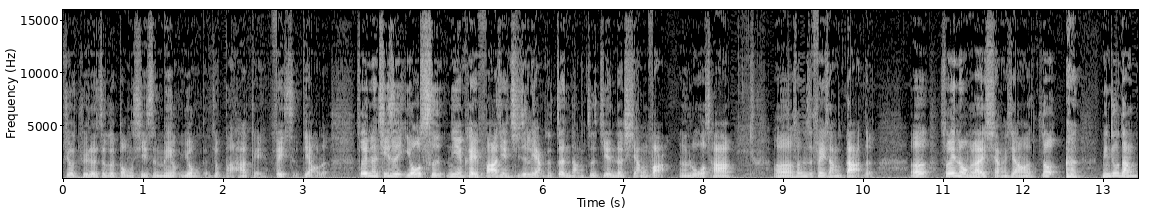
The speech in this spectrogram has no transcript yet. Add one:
就觉得这个东西是没有用的，就把它给废死掉了。所以呢，其实由此你也可以发现，其实两个政党之间的想法的落差，呃，算是非常大的。呃，所以呢，我们来想一下啊，都 民主党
